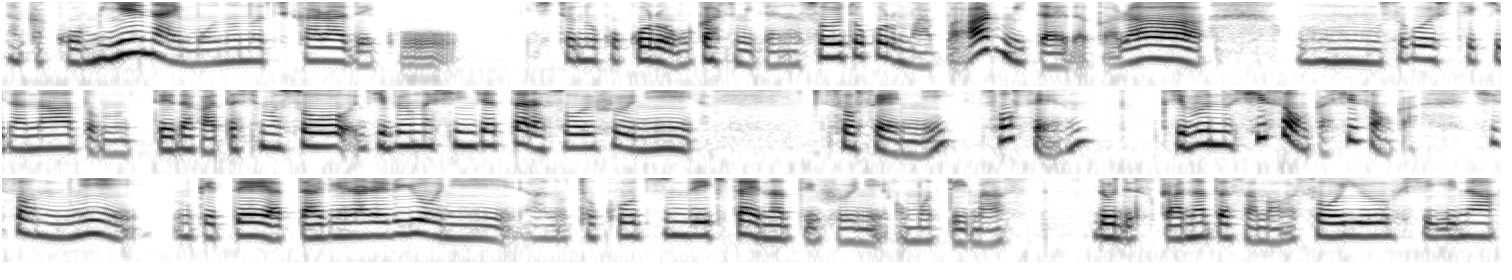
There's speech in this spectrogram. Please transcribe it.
なんかこう見えないものの力でこう人の心を動かすみたいなそういうところもやっぱあるみたいだからうんすごい素敵だなと思ってだから私もそう自分が死んじゃったらそういうふうに祖先に祖先？自分の子孫か子孫か。子孫に向けてやってあげられるようにあの徳を積んでいきたいなというふうに思っています。どうですか？あなた様はそういう不思議な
